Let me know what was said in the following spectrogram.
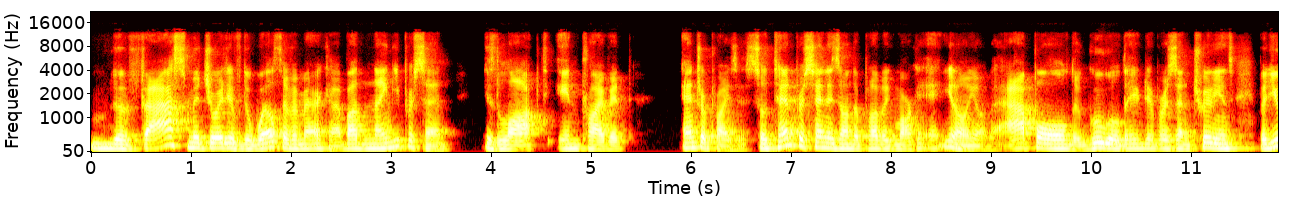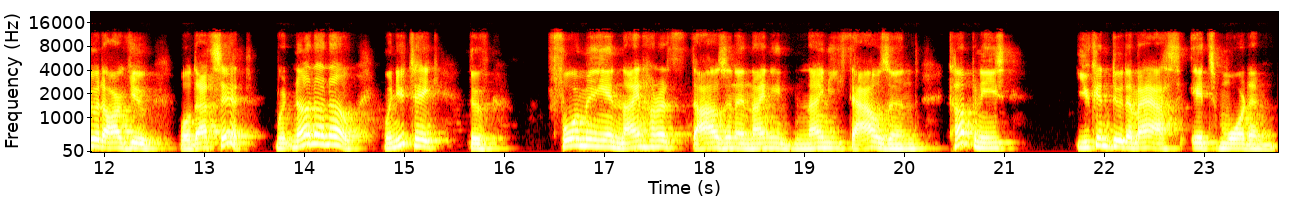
the vast majority of the wealth of America, about 90%, is locked in private enterprises. So 10% is on the public market. Eh, you know, you know, the Apple, the Google, they represent trillions. But you would argue, well, that's it. We're, no, no, no. When you take the four million nine hundred thousand and ninety ninety thousand companies, you can do the math. It's more than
